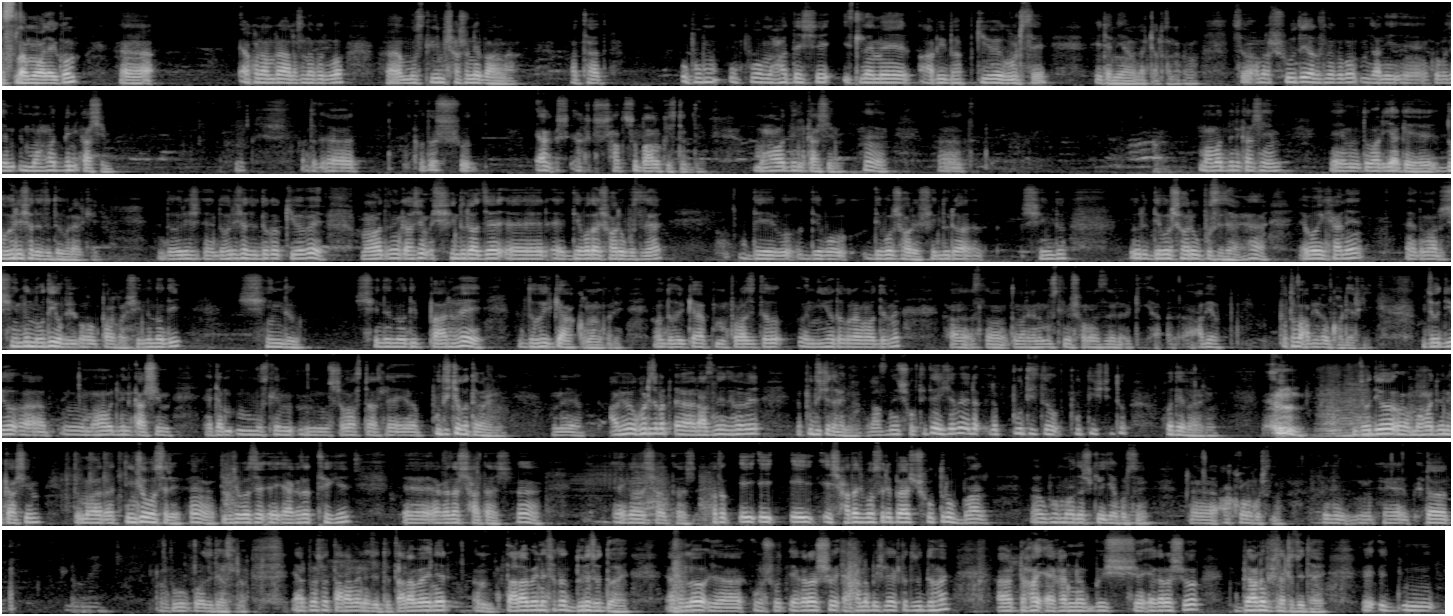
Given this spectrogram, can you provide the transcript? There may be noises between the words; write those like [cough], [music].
আসসালামু আলাইকুম। এখন আমরা আলোচনা করব মুসলিম শাসনে বাংলা। অর্থাৎ উপ, উপমহাদেশে ইসলামের আবির্ভাব কীভাবে ঘটছে, এটা নিয়ে আমরা একটা আলোচনা করব। সো আমরা শুরুতেই আলোচনা করব, জানি করব যে মোহাম্মদ বিন কাসিম। অর্থাৎ কত সাতশো বারো খ্রিস্টাব্দে মোহাম্মদ বিন কাসিম হ্যাঁ মোহাম্মদ বিন কাসিম তোমার ইয়াকে দহিরের সাথে যুদ্ধ করে আর কি দহিরের দহিরের সাথে যুদ্ধ করে কীভাবে? মোহাম্মদ বিন কাসিম সিন্ধু রাজ্যের এর, শহরে উপস্থিত হয়। দেব দেবল দেবল শহরে সিন্ধুরা সিন্ধু দেবল শহরে উপস্থিত হয় হ্যাঁ। এবং এখানে তোমার সিন্ধু নদী পার করে সিন্ধু নদী সিন্ধু সিন্ধু নদী পার হয়ে দহিরকে আক্রমণ করে। এবং দহিরকে পরাজিত নিহত করার মাধ্যমে তোমার এখানে মুসলিম সমাজের একটি আবির্ভাব প্রথম আবির্ভাব ঘটে আর কি যদিও মোহাম্মদ বিন কাসিম এটা মুসলিম সমাজটা আসলে প্রতিষ্ঠা করতে পারেনি। মানে আবির্ভাব ঘটেছে বাট রাজনৈতিকভাবে প্রতিষ্ঠিত হয়নি। রাজনৈতিক শক্তিতে হিসেবে এটা এটা প্রতিষ্ঠিত প্রতিষ্ঠিত হতে পারেনি। [clears throat] যদিও মোহাম্মদ বিন কাসিম তোমার তিনশো বছরে হ্যাঁ তিনশো বছরে এক হাজার থেকে এক হাজার সাতাশ হ্যাঁ এক হাজার সাতাশ। অর্থাৎ এই এই এই এই সাতাশ বছরে প্রায় সতেরো বার উপমহাদেশকে ইয়ে করছে আক্রমণ করছিল। কিন্তু এটা তবু পরাজিত আসলো। এরপর আসলো তারাবাইনের যুদ্ধ। তারাবাইনের তারাবাইনের সাথে দূরে যুদ্ধ হয়। একটা হলো এগারোশো একানব্বই সালে একটা যুদ্ধ হয়, আর একটা হয় একানব্বই, এগারোশো বিরানব্বই সালে একটা যুদ্ধ হয়।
